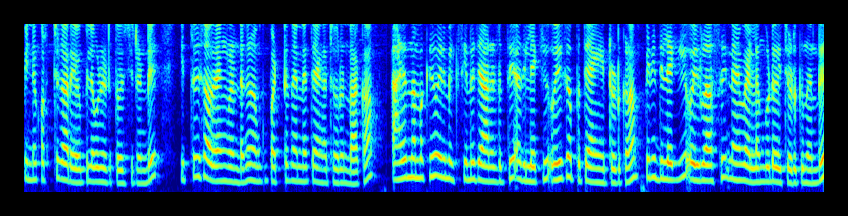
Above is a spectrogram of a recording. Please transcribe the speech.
പിന്നെ കുറച്ച് കറിവേപ്പില കൂടി എടുത്ത് വെച്ചിട്ടുണ്ട്. ഇത്രയും സാധനങ്ങളുണ്ടെങ്കിൽ നമുക്ക് പെട്ടെന്ന് തന്നെ തേങ്ങച്ചോറ് ഉണ്ടാക്കാം. ആദ്യം നമുക്ക് ഒരു മിക്സിന്റെ ജാറെടുത്ത് അതിലേക്ക് ഒരു കപ്പ് തേങ്ങ ഇട്ട് കൊടുക്കണം. പിന്നെ ഇതിലേക്ക് ഒരു ഗ്ലാസ് ഞാൻ വെള്ളം കൂടി ഒഴിച്ച് കൊടുക്കുന്നുണ്ട്.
